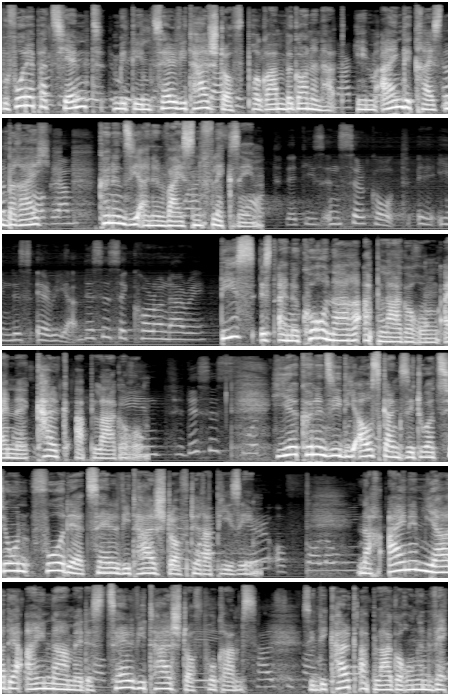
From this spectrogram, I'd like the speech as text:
Bevor der Patient mit dem Zellvitalstoffprogramm begonnen hat, im eingekreisten Bereich können Sie einen weißen Fleck sehen. Dies ist eine koronare Ablagerung, eine Kalkablagerung. Hier können Sie die Ausgangssituation vor der Zellvitalstofftherapie sehen. Nach einem Jahr der Einnahme des Zellvitalstoffprogramms sind die Kalkablagerungen weg.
